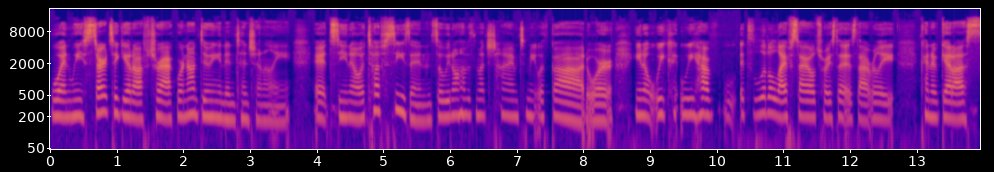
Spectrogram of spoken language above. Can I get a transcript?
when we start to get off track we're not doing it intentionally. It's you know a tough season and so we don't have as much time to meet with god or you know we we have it's little lifestyle choices that really kind of get us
